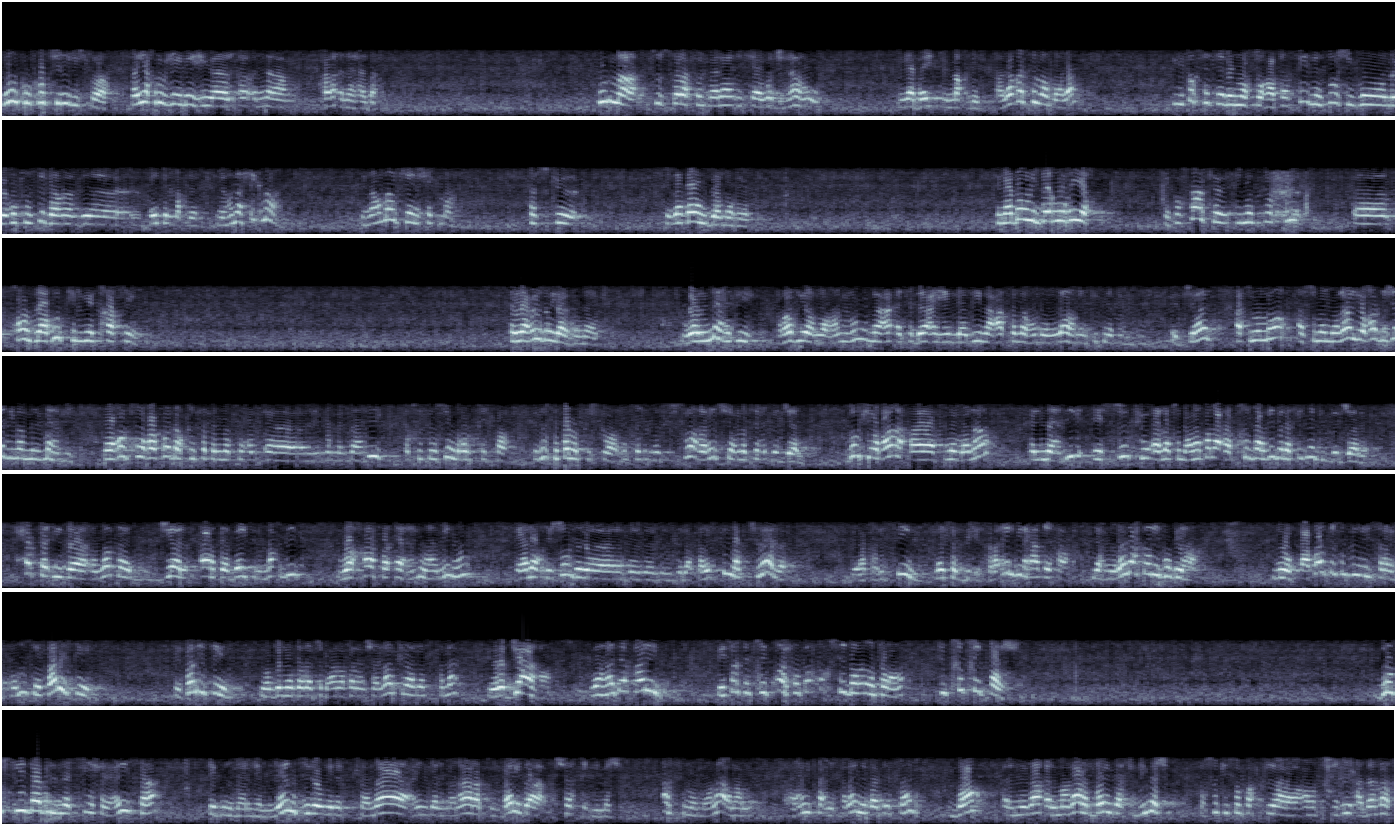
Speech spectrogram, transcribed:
Donc on continue l'histoire. فيخرج إليه أن قرأنا هذا ثم تصرف الملائكة وجهه إلى بيت المقدس alors à ce moment-là une fois que cet événement sera passé les autres ils vont le repousser vers Beit al-Maqdis mais on a hikmah c'est normal qu'il y ait une hikmah parce que c'est là-bas où il doit mourir c'est là-bas où il doit mourir c'est pour ça qu'il ne peut plus euh, prendre la route qui lui est tracée فيعود إلى هناك والمهدي رضي الله عنه مع أتباعه الذين عصمهم الله من فتنة الدجال. اسم الله اسم يغادر جل الامام المهدي. وغادر سوغا كودا قصة المسيح آه، الامام المهدي. وسي توسين غون قصة اذا سي كان سيستوار دونك سي سيستوار المسيح الدجال. دونك يغا euh, اسم الله المهدي السوق الله سبحانه وتعالى ادخل غادي بلا فتنه الدجال حتى إذا وقع الدجال أرض بيت المقدس وخاف أهلها منه يعني alors, les gens de, فلسطين ليست بإسرائيل بالحقيقة نحن لا نعترف بها. مقاطعه سجن إسرائيل في فلسطين في فلسطين. يقول الله سبحانه وتعالى إن شاء الله في هذا السماء يرجعها. وهذا قريب. et ça c'est très في faut pas forcer dans longtemps c'est très très proche ابن مريم. ينزل من السماء عند المنارة البيضاء شرق دمشق. أسمى مولاه عيسى عليه السلام يبدأ dans le Manar al-Baïda qui Dimashq. Pour ceux qui sont partis en Syrie, à Damas,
